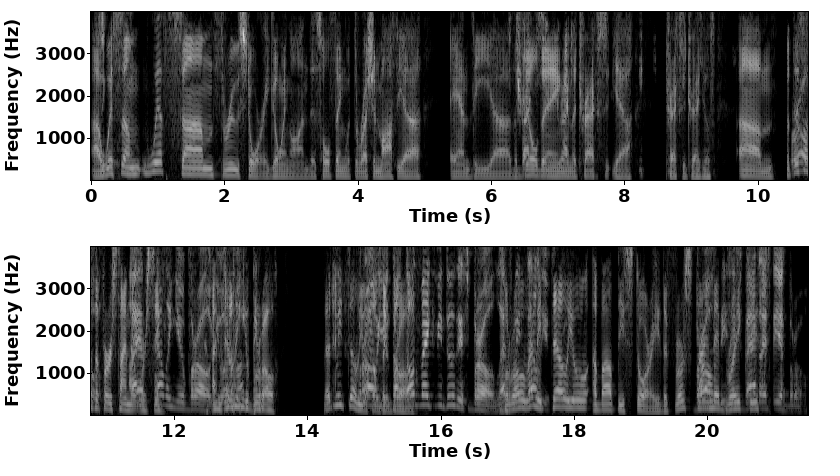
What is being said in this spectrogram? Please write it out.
uh, with some with some through story going on. This whole thing with the Russian mafia and the uh, the Tracksuit building and the tracks, yeah, tracksuit Draculas. Um, but this is the first time that I we're seeing. telling you, bro. I'm telling you, bro. Let me tell you Bro, something, you don't, bro. don't make me do this, bro. Let bro, me let me you, tell bro. you about this story. The first time Bro, they this break this, idea, bro.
